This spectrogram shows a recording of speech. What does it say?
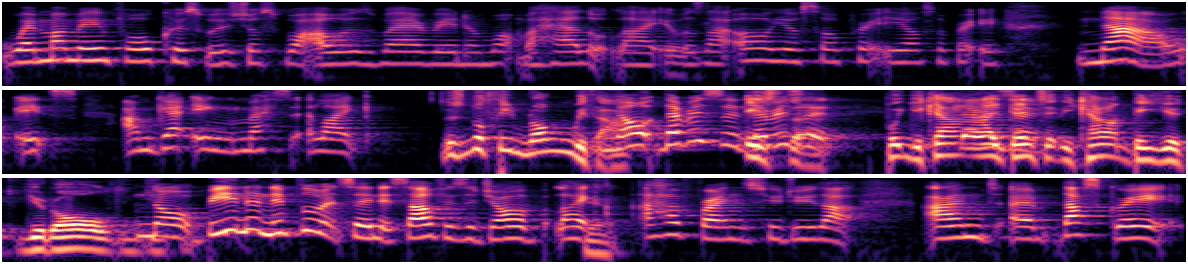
When my main focus was just what I was wearing and what my hair looked like, it was like, oh, you're so pretty, you're so pretty. Now it's I'm getting mess like There's nothing wrong with that. no, there isn't, is there there? isn't. But you can't There identify. You can't be your, your all. No, being an influencer in itself is a job. Like Yeah. I have friends who do that, and um, that's great.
